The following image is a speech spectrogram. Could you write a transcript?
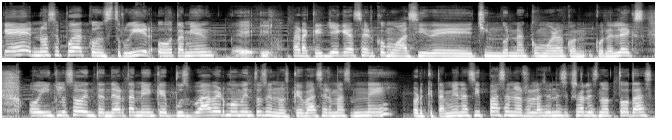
que no se pueda construir o también eh, eh, para que llegue a ser como así de chingona como era con, con, el ex. O incluso entender también que pues va a haber momentos en los que va a ser más me porque también así pasan las relaciones sexuales no todas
